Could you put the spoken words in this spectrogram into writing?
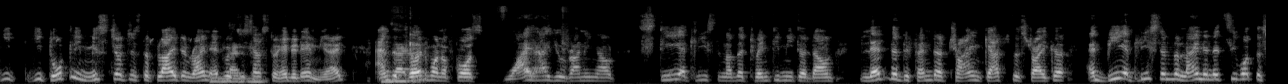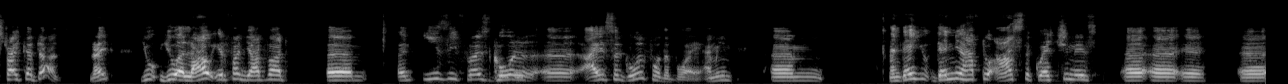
he he totally misjudges the flight, and Ryan Edwards just has to head it in, right? And exactly. the third one, of course, why are you running out? Stay at least another 20 meter down. Let the defender try and catch the striker and be at least in the line, and let's see what the striker does, right? You you allow Irfan Yadwad um, an easy first goal, uh, ISL goal for the boy. I mean, um, and then you then you have to ask the question: Is uh, uh, uh, uh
